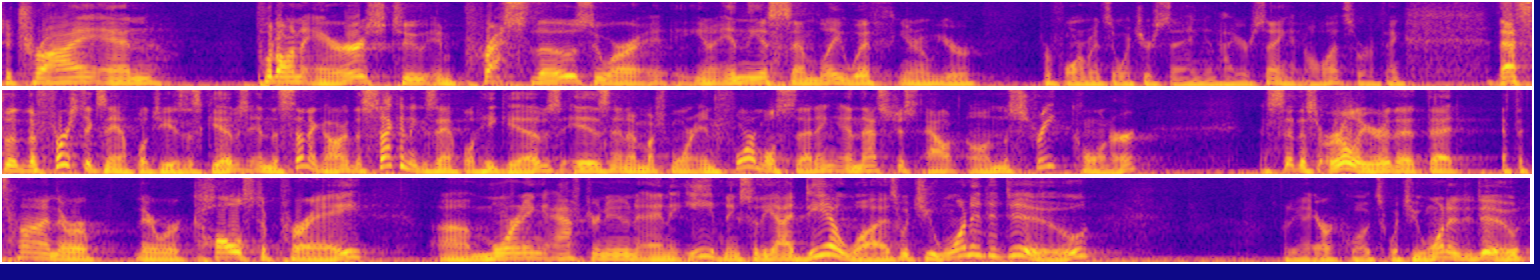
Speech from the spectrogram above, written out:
to try and put on airs to impress those who are you know, in the assembly with you know, your performance and what you're saying and how you're saying it and all that sort of thing. That's the, the first example Jesus gives in the synagogue. The second example he gives is in a much more informal setting, and that's just out on the street corner. I said this earlier that, that at the time there were, there were calls to pray uh, morning, afternoon, and evening. So the idea was what you wanted to do putting in air quotes, what you wanted to do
